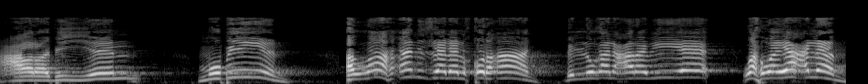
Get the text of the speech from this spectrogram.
عربي مبين. الله أنزل القرآن باللغة العربية وهو يعلم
